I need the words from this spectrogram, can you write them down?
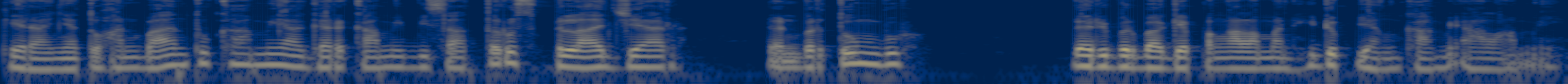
Kiranya Tuhan bantu kami agar kami bisa terus belajar dan bertumbuh dari berbagai pengalaman hidup yang kami alami.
